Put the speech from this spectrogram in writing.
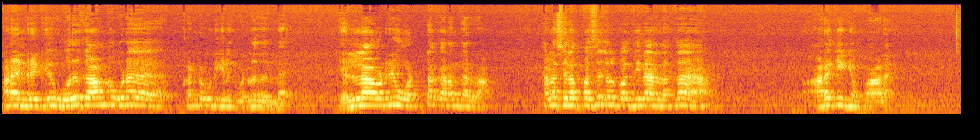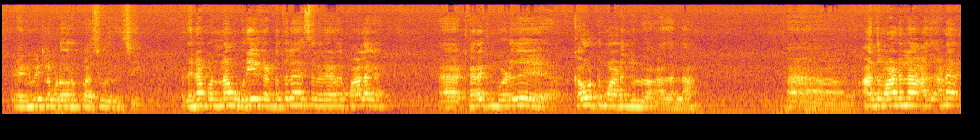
ஆனால் இன்றைக்கு ஒரு காம்பு கூட கன்றுக்குட்டிகளுக்கு விடுறதில்லை. எல்லாவற்றையும் ஒட்ட கறந்துடுறான். ஆனால் சில பசுக்கள் பார்த்தீங்கன்னா தான் அடக்கிக்கும் பாலை. எங்கள் வீட்டில் கூட ஒரு பசு இருந்துச்சு. அது என்ன பண்ணால் உரிய கட்டத்தில் சில நேரம் பாலை கறக்கும் பொழுது கவுட்டு மாடுன்னு சொல்லுவாங்க அதெல்லாம். அது மாடுலாம் அது ஆனால்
